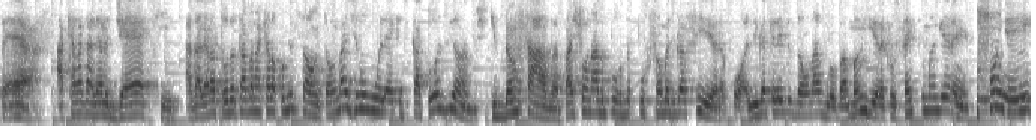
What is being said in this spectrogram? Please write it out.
Pers, aquela galera Jack, a galera toda tava naquela comissão. Então imagina um moleque de 14 anos que dançava, apaixonado por, por samba de gafieira. Pô, liga a televisão na Globo, a Mangueira, que eu sempre fui mangueirense. Eu sonhei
